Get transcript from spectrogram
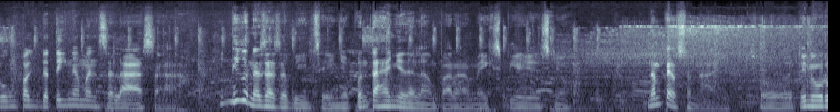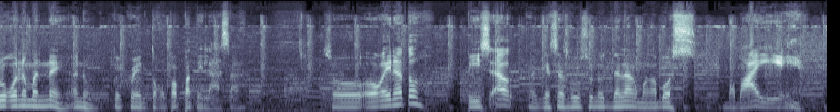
Kung pagdating naman sa lasa, hindi ko nasasabihin sa inyo. Puntahan nyo na lang para ma-experience nyo ng personal. So, tinuro ko naman na eh. Ano, kukwento ko pa pati lasa. So, okay na to. Peace out. Hanggang sa susunod na lang mga boss. Bye-bye!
